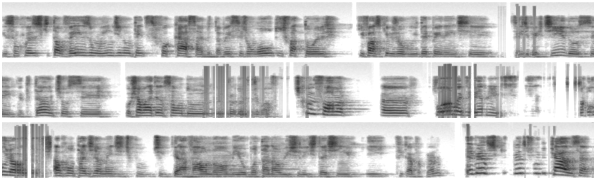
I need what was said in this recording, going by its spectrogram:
E são coisas que talvez um indie não tente se focar, sabe? Talvez sejam outros fatores que façam aquele jogo independente ser divertido, ou ser impactante, ou ser. ou chamar a atenção do, do jogador de uma De qualquer forma, uh, foi um evento. São poucos jogos à vontade realmente tipo, de gravar o nome ou botar na wishlist da Steam e ficar procurando. Eventos, eventos complicados, sabe?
